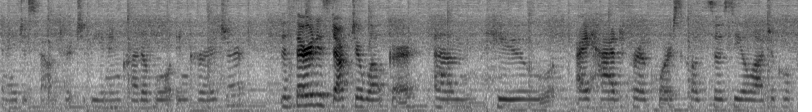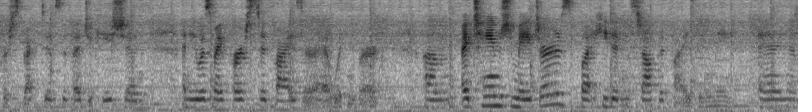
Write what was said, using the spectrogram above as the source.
and I just found her to be an incredible encourager. The third is Dr. Welker, um, who I had for a course called Sociological Perspectives of Education, and he was my first advisor at Wittenberg. Um, I changed majors, but he didn't stop advising me. And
